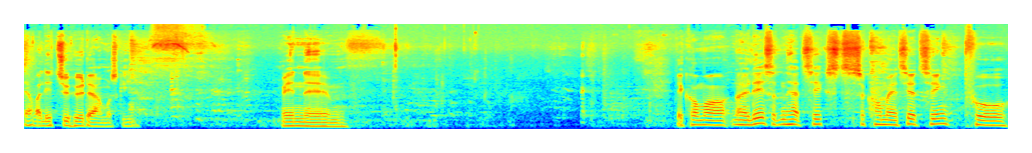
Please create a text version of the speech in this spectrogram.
Jeg var lidt til der måske. Men øh, jeg kommer, når jeg læser den her tekst, så kommer jeg til at tænke på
